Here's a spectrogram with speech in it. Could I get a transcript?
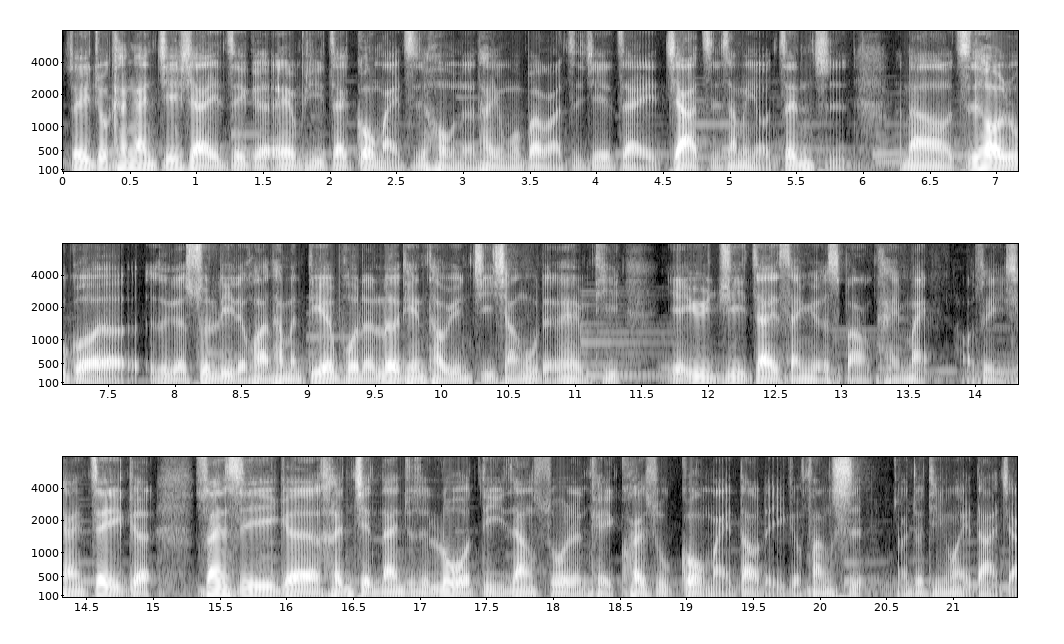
所以就看看接下来这个 NFT 在购买之后呢，它有没有办法直接在价值上面有增值。那之后如果这个顺利的话，他们第二波的乐天桃园吉祥物的 NFT 也预计在三月二十八号开卖。好，所以现在这一个算是一个很简单，就是落地让所有人可以快速购买到的一个方式啊，就提供给大家。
